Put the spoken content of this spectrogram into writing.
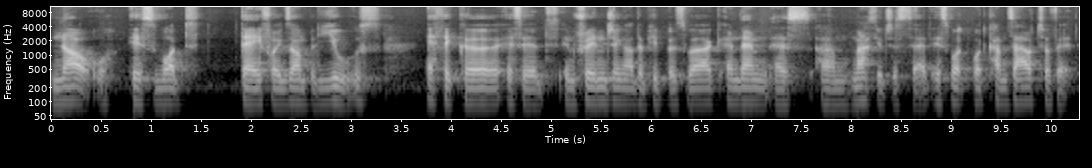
know is what they, for example, use ethical? Is it infringing other people's work? And then, as um, Matthew just said, is what, what comes out of it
